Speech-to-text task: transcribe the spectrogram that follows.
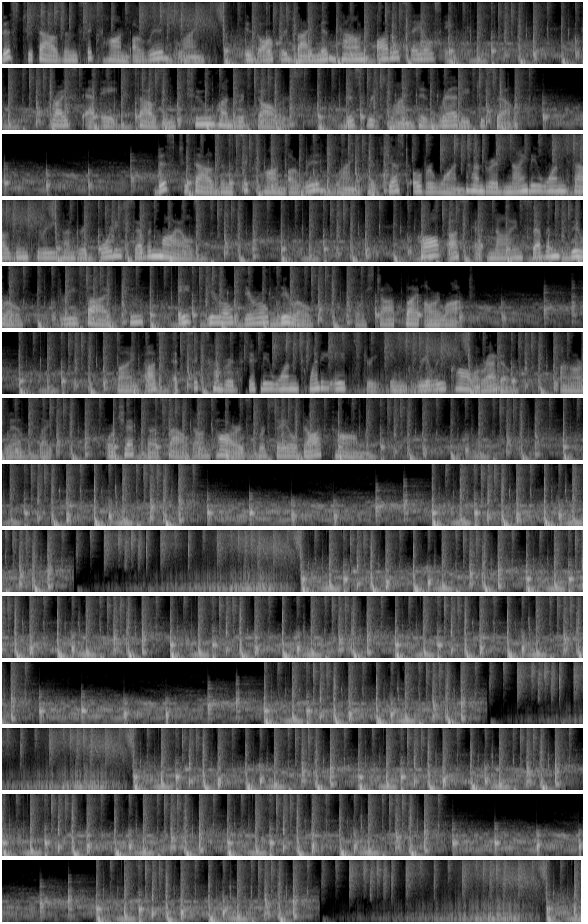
This 2006 Honda Ridgeline is offered by Midtown Auto Sales Inc. Priced at $8,200, this Ridgeline is ready to sell. This 2006 Honda Ridgeline has just over 191,347 miles. Call us at 970-352-8000 or stop by our lot. Find us at 651 28th Street in Greeley, Colorado on our website or check us out on carsforsale.com. Thank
